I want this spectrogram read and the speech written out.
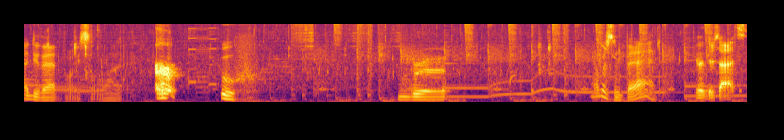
I do that voice a lot. Ooh, Bruh. that wasn't bad. Yo, there's ass.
